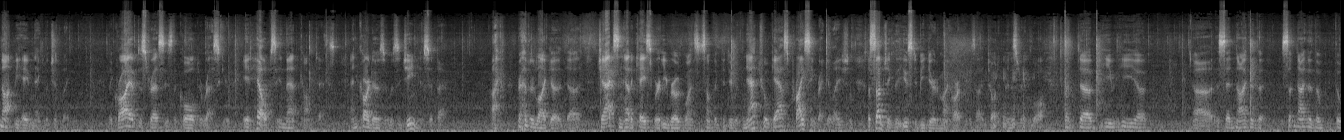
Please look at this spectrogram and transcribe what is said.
not behave negligently. The cry of distress is the call to rescue. It helps in that context, and Cardozo was a genius at that. I rather like a, uh, Jackson had a case where he wrote once something to do with natural gas pricing regulation, a subject that used to be dear to my heart because I had taught administrative law. But uh, he, he uh, uh, said neither the, so- neither the, the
